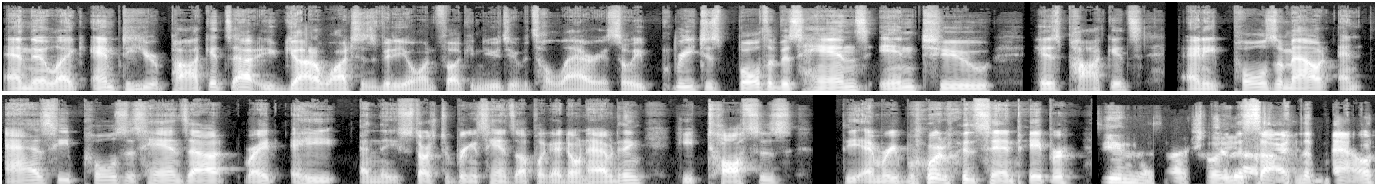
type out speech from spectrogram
and they're like, empty your pockets out. You gotta watch this video on fucking YouTube. It's hilarious. So he reaches both of his hands into his pockets and he pulls them out. And as he pulls his hands out, right, he and he starts to bring his hands up like I don't have anything. He tosses the emery board with sandpaper Seen this actually. to the yeah. side of the mound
